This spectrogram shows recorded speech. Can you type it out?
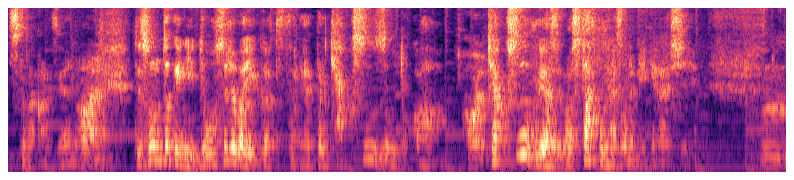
少なからずやね。はい。で、その時にどうすればいいかって言ったら、やっぱり客数増とか、はい。客数増やせばスタッフ増やさなきゃいけないし、うん。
